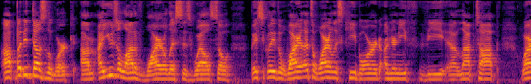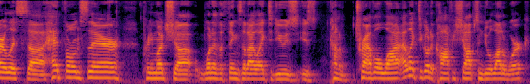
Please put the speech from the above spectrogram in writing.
Uh, but it does the work. Um, I use a lot of wireless as well, so basically the wire that's a wireless keyboard underneath the uh, laptop wireless uh, headphones there pretty much uh, one of the things that i like to do is, is kind of travel a lot i like to go to coffee shops and do a lot of work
